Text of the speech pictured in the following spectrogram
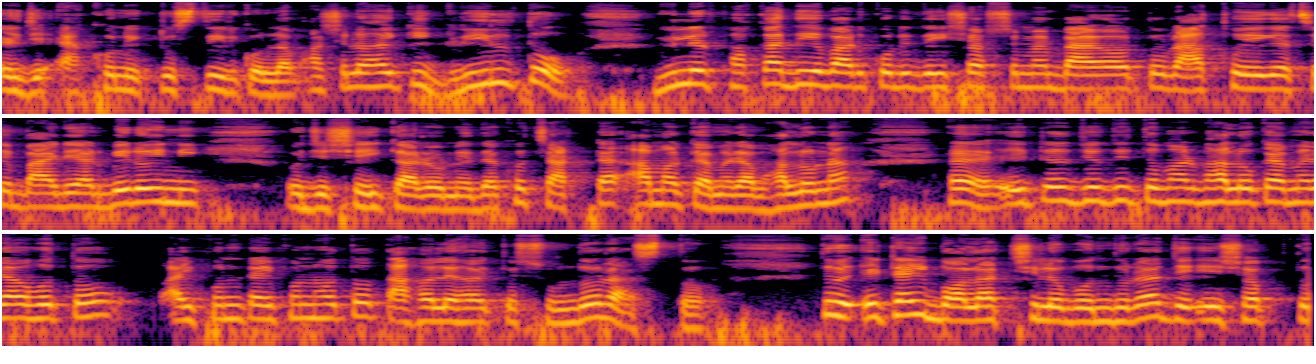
এই যে এখন একটু স্থির করলাম। আসলে হয় কি, গ্রিল তো, গ্রিলের ফাঁকা দিয়ে বার করে দিই সবসময়। অত রাত হয়ে গেছে, বাইরে আর বেরোয়নি। ওই যে সেই কারণে। দেখো, চারটা, আমার ক্যামেরা ভালো না। হ্যাঁ এটা যদি তোমার ভালো ক্যামেরা হতো আইফোন টাইফোন হতো, তাহলে হয়তো সুন্দর আসতো। তো এটাই বলার ছিল বন্ধুরা যে এসব তো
